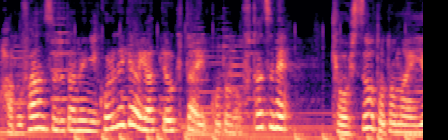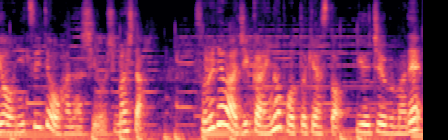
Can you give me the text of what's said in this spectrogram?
ハブファンするためにこれだけはやっておきたいことの2つ目教室を整えようについてお話をしましたそれでは次回のポッドキャスト YouTube まで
